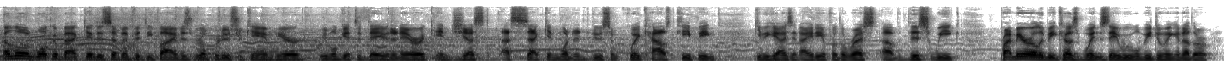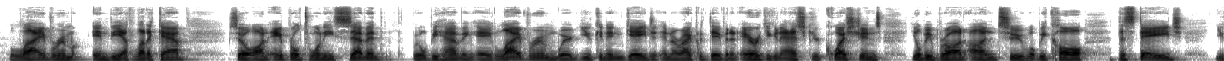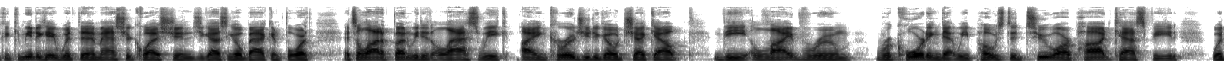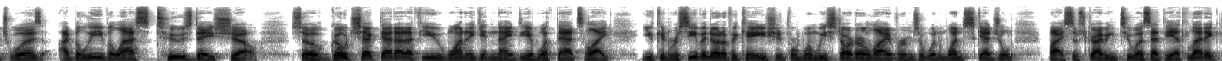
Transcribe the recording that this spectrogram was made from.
Hello and welcome back into 755 is real producer Cam here. We will get to David and Eric in just a second. Wanted to do some quick housekeeping, give you guys an idea for the rest of this week, primarily because Wednesday we will be doing another live room in the Athletic app. So on April 27th, we will be having a live room where you can engage and interact with David and Eric. You can ask your questions. You'll be brought onto what we call the stage. You can communicate with them, ask your questions. You guys can go back and forth. It's a lot of fun. We did it last week. I encourage you to go check out the live room recording that we posted to our podcast feed, which was, I believe, last Tuesday's show. So go check that out if you want to get an idea of what that's like. You can receive a notification for when we start our live rooms or when one's scheduled by subscribing to us at The Athletic.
